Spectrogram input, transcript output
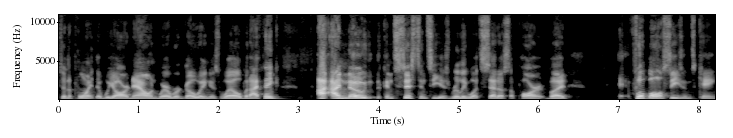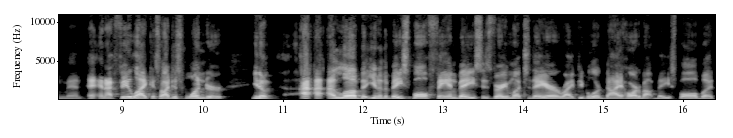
to the point that we are now and where we're going as well. But I think I, I know that the consistency is really what set us apart. But football season's king, man. And, I feel like, so I just wonder, you know, I, I love that, you know, the baseball fan base is very much there, right? People are diehard about baseball, but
